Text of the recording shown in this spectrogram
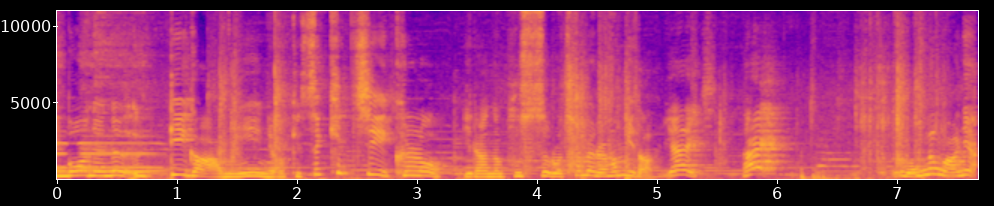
이번에는 으띠가 아닌 이렇게 스키치 클럽이라는 부스로 참여를 합니다 야이! 아이! 이거 먹는 거 아니야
